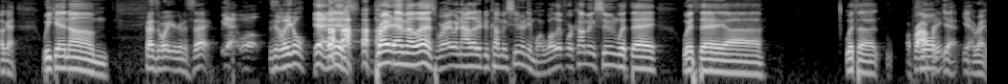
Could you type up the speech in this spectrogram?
Okay. We can um Depends on what you're going to say. Yeah, well Is it legal? Yeah, it is. Bright MLS, right? We're not allowed to do coming soon anymore. Well, if we're coming soon with a with a uh with a A property. home- yeah, yeah, right.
